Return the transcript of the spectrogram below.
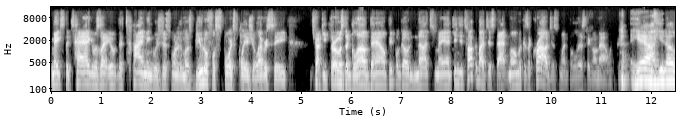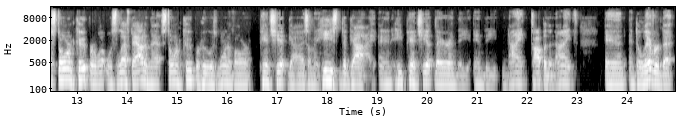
makes the tag. It was like it, the timing was just one of the most beautiful sports plays you'll ever see. Chucky throws the glove down. People go nuts, man. Can you talk about just that moment? Because the crowd just went ballistic on that one. Yeah, you know, Storm Cooper, what was left out in that, Storm Cooper, who was one of our pinch hit guys. I mean, he's the guy, and he pinch hit there in the in the ninth, top of the ninth, and and delivered that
